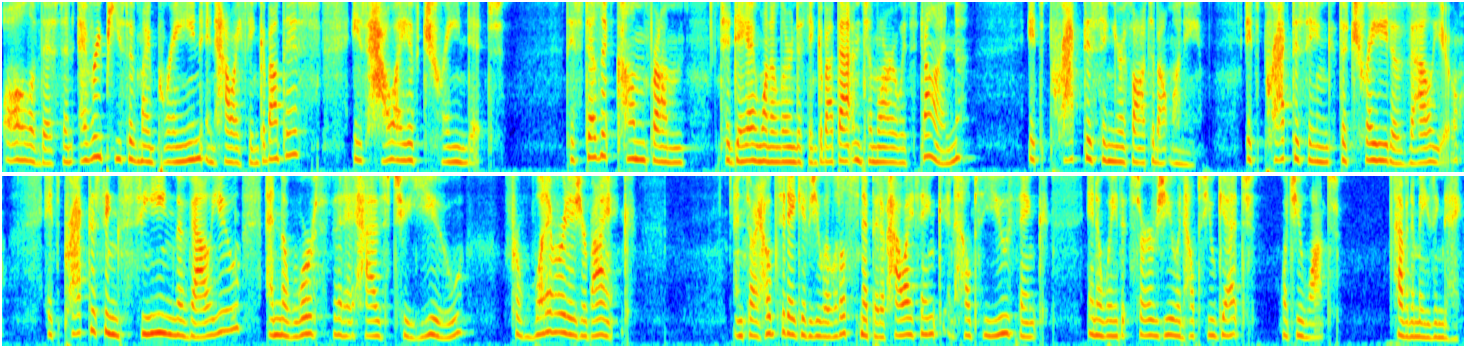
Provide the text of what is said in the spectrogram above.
all of this and every piece of my brain and how I think about this is how I have trained it. This doesn't come from today I want to learn to think about that and tomorrow it's done. It's practicing your thoughts about money. It's practicing the trade of value. It's practicing seeing the value and the worth that it has to you for whatever it is you're buying. And so I hope today gives you a little snippet of how I think and helps you think in a way that serves you and helps you get what you want. Have an amazing day.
